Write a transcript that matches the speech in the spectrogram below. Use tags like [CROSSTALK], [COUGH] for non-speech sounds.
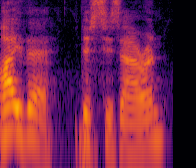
Hi there, this is Aaron.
